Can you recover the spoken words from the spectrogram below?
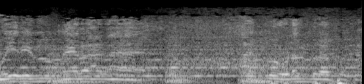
உயிரினும் மேலான அன்பு உடன்பிறப்புகள்.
